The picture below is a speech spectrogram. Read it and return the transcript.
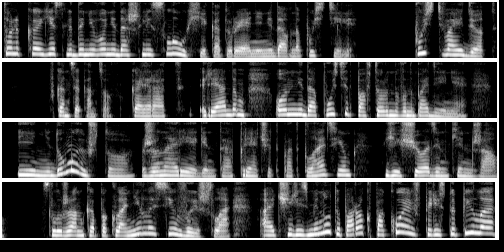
Только если до него не дошли слухи, которые они недавно пустили. Пусть войдет. В конце концов, Кайрат рядом, он не допустит повторного нападения. И не думаю, что жена регента прячет под платьем еще один кинжал. Служанка поклонилась и вышла, а через минуту порог покоев переступила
